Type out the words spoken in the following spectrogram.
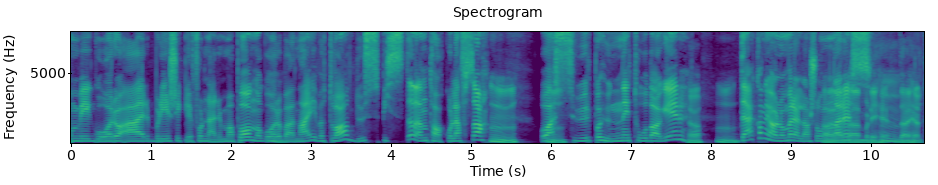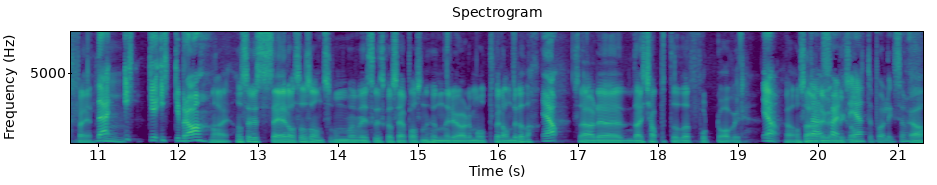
om vi går og er, blir skikkelig fornærma på den og går og bare 'Nei, vet du hva, du spiste den tacolefsa', Mm. og er sur på hunden i to dager. Ja, mm. Det kan gjøre noe med relasjonen ja, ja, det, deres. blir he det er helt feil. Det er ikke, ikke bra. Nei. Altså, vi ser også sånn som Hvis vi skal se på hvordan hunder gjør det mot hverandre, da, Ja. så er det, det er kjapt og det er fort over. Ja. Ja, og så Det er det ferdig liksom- etterpå, liksom. Ja,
